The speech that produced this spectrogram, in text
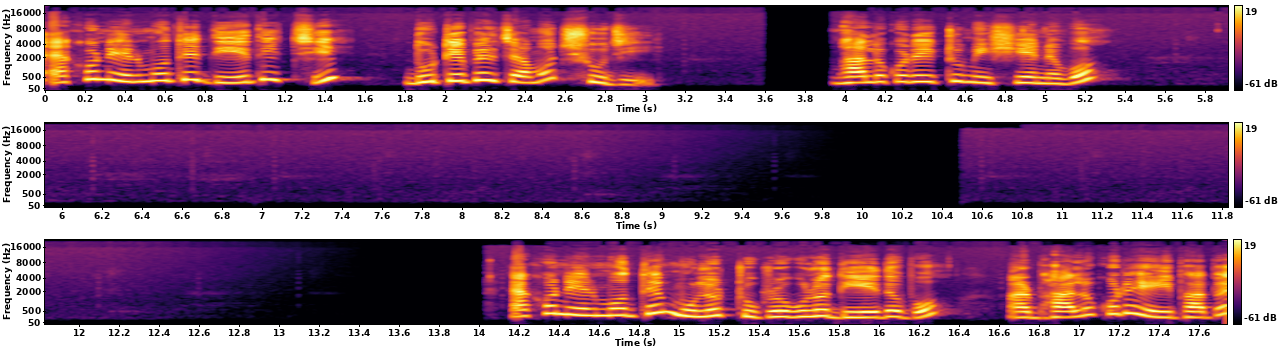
এখন এর মধ্যে দিয়ে দিচ্ছি দু টেবিল চামচ সুজি। ভালো করে একটু মিশিয়ে নেব। এখন এর মধ্যে মূলোর টুকরোগুলো দিয়ে দেব আর ভালো করে এইভাবে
